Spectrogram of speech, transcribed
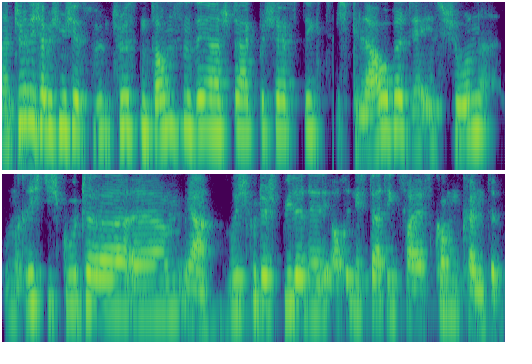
Natürlich habe ich mich jetzt mit Tristan Thompson sehr stark beschäftigt. Ich glaube, der ist schon ein richtig guter, ähm, ja, richtig guter Spieler, der auch in die Starting Five kommen könnte.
